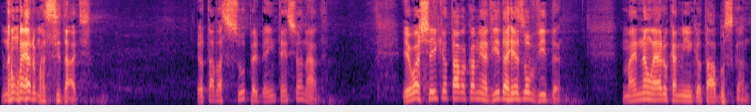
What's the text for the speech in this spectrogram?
Não era uma cidade. Eu estava super bem intencionado. Eu achei que eu estava com a minha vida resolvida, mas não era o caminho que eu estava buscando.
